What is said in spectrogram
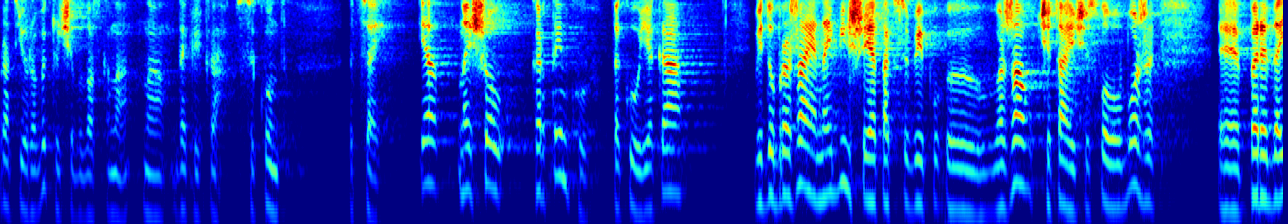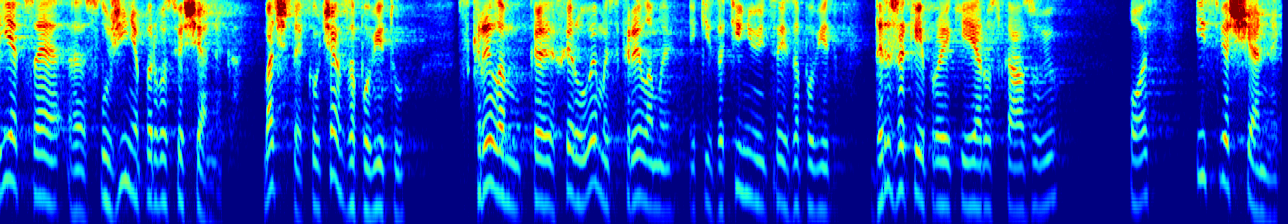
Брат Юра, виключи, будь ласка, на, на декілька секунд цей. Я знайшов картинку таку, яка відображає найбільше, я так собі е, вважав, читаючи Слово Боже, е, передає це служіння первосвященника. Бачите, ковчег заповіту з крилами, херовими з крилами, які затінюють цей заповіт, держаки, про які я розказую. Ось, і священник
